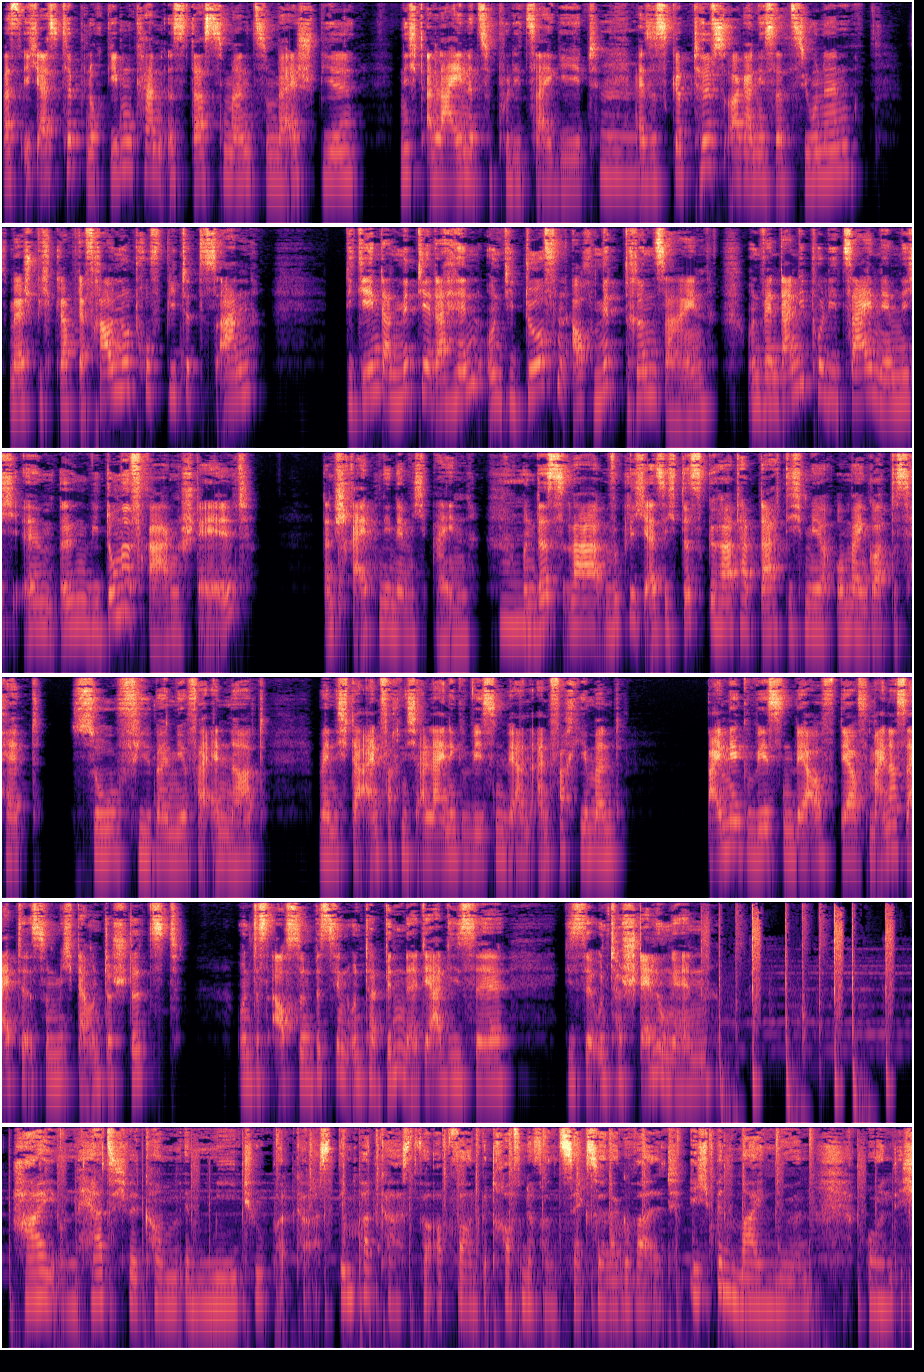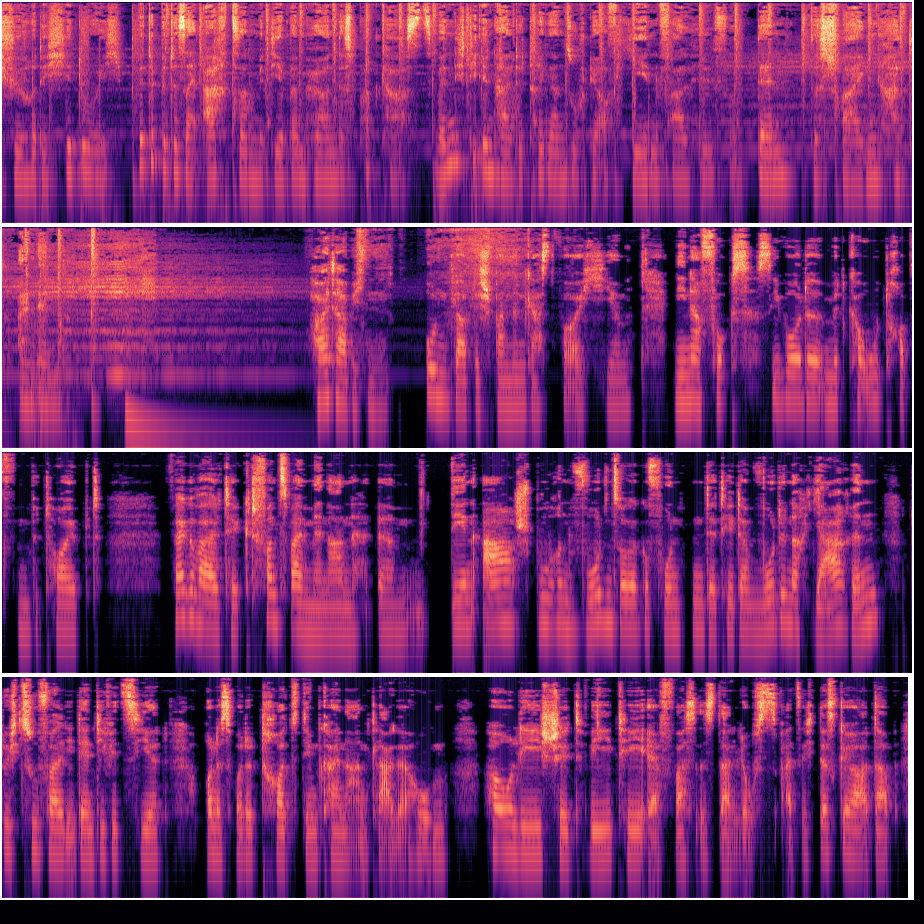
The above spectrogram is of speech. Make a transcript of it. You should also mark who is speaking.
Speaker 1: Was ich als Tipp noch geben kann, ist, dass man zum Beispiel nicht alleine zur Polizei geht. Mhm. Also es gibt Hilfsorganisationen, zum Beispiel, ich glaube, der Frauennotruf bietet es an. Die gehen dann mit dir dahin und die dürfen auch mit drin sein. Und wenn dann die Polizei nämlich ähm, irgendwie dumme Fragen stellt, dann schreiten die nämlich ein. Mhm. Und das war wirklich, als ich das gehört habe, dachte ich mir, oh mein Gott, das hätte so viel bei mir verändert, wenn ich da einfach nicht alleine gewesen wäre und einfach jemand bei mir gewesen wäre, auf, der auf meiner Seite ist und mich da unterstützt und das auch so ein bisschen unterbindet, ja, diese, diese Unterstellungen.
Speaker 2: Hi und herzlich willkommen im Me Too Podcast, dem Podcast für Opfer und Betroffene von sexueller Gewalt. Ich bin Mai Nguyen und ich führe dich hier durch. Bitte, bitte sei achtsam mit dir beim Hören des Podcasts. Wenn dich die Inhalte triggern, such dir auf jeden Fall Hilfe, denn das Schweigen hat ein Ende. Heute habe ich einen unglaublich spannenden Gast für euch hier. Nina Fuchs. Sie wurde mit KU-Tropfen betäubt vergewaltigt von zwei Männern. Ähm, DNA-Spuren wurden sogar gefunden. Der Täter wurde nach Jahren durch Zufall identifiziert und es wurde trotzdem keine Anklage erhoben. Holy shit, WTF, was ist da los? Als ich das gehört habe,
